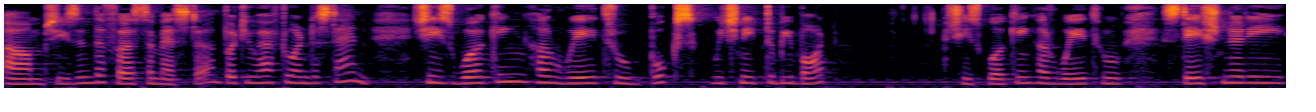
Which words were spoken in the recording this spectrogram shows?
um, she's in the first semester but you have to understand she's working her way through books which need to be bought she's working her way through stationery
